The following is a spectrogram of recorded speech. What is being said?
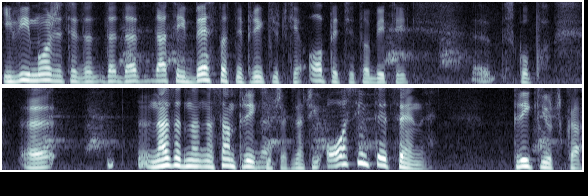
i vi možete da, da, da date i besplatne priključke, opet će to biti e, skupo. E, nazad na, na sam priključak. Znači, osim te cene priključka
